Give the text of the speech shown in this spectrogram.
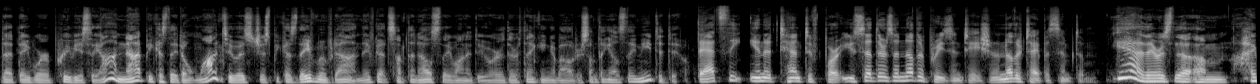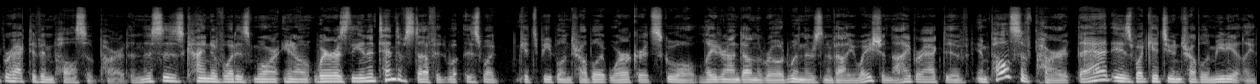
that they were previously on, not because they don't want to, it's just because they've moved on. They've got something else they want to do or they're thinking about or something else they need to do. That's the inattentive part. You said there's another presentation, another type of symptom. Yeah, there is the um, hyperactive impulsive part. And this is kind of what is more, you know, whereas the inattentive stuff is what gets people in trouble at work or at school later on down the road when there's an evaluation. The hyperactive impulsive part, that is what gets you in trouble immediately.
